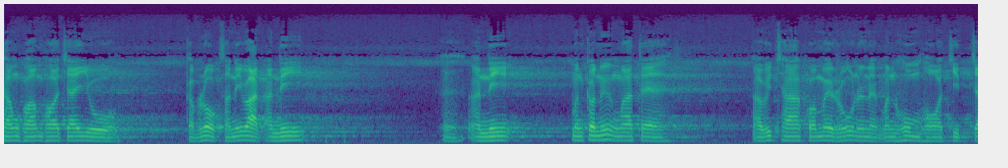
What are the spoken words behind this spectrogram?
ทำความพอใจอยู่กับโลกสันนิวาตอันนี้อันนี้มันก็เนื่องมาแต่อวิชชาความไม่รู้นั่นแหละมันหุ้มห่อจิตใจ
